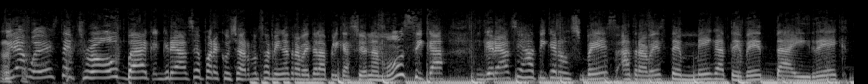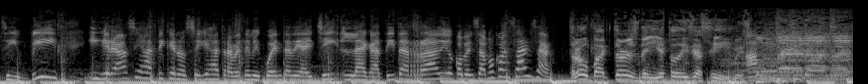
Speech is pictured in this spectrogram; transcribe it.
Mira, jueves de Throwback. Gracias por escucharnos también a través de la aplicación La Música. Gracias a ti que nos ves a través de Mega TV Direct TV. Y gracias a ti que nos sigues a través de mi cuenta de IG, La Gatita Radio. Comenzamos con salsa. Throwback Thursday y esto dice así. Súmale.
